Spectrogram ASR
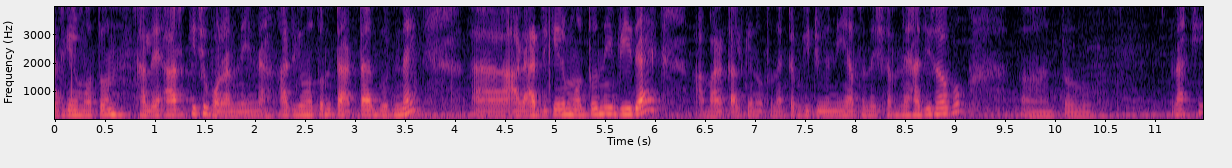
আজকের মতন তাহলে আর কিছু বলার নেই না। আজকের মতন টাটা গুড নাইট আর আজকের মতনই বিদায়। আবার কালকে নতুন একটা ভিডিও নিয়ে আপনাদের সামনে হাজির হব। তো রাখি।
